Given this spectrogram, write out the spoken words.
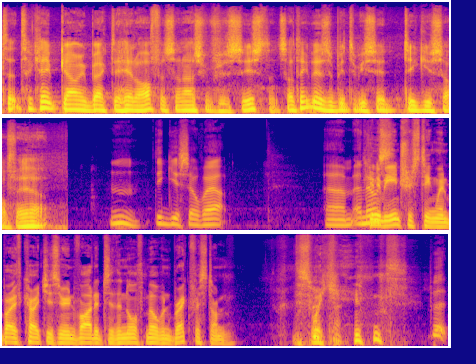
to, to keep going back to head office and asking for assistance. I think there's a bit to be said, dig yourself out. Dig yourself out. Um, and It's going was, to be interesting when both coaches are invited to the North Melbourne breakfast on this weekend. But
